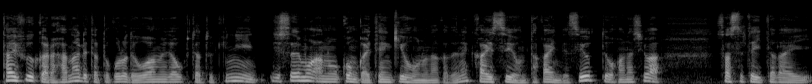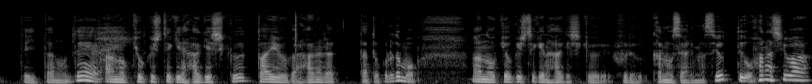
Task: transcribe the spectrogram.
台風から離れたところで大雨が起きた時に実際もあの今回天気予報の中でね海水温高いんですよってお話はさせていただいていたので、はい、あの局地的に激しく台風から離れたところでもあの局地的に激しく降る可能性ありますよっていうお話は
